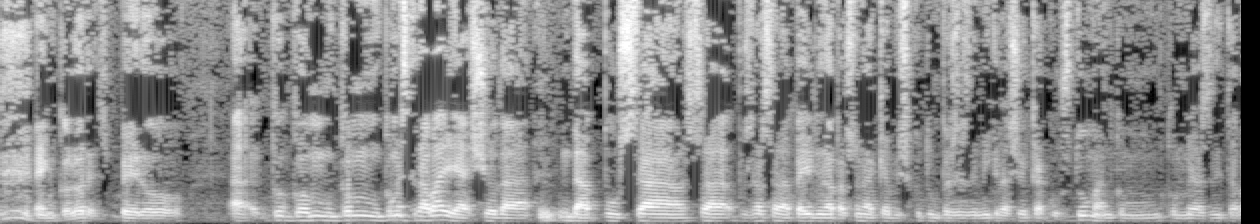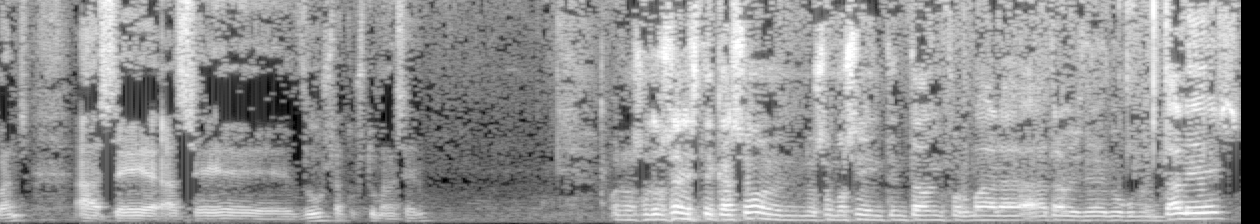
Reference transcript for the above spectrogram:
en colores, però eh, com, com, com, com es treballa això de, de posar-se posar a la pell d'una persona que ha viscut un procés de migració que acostumen, com, com has dit abans, a ser, a ser durs, acostumen a ser-ho? Pues nosotros en este caso nos hemos intentado informar a, a través de documentales,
